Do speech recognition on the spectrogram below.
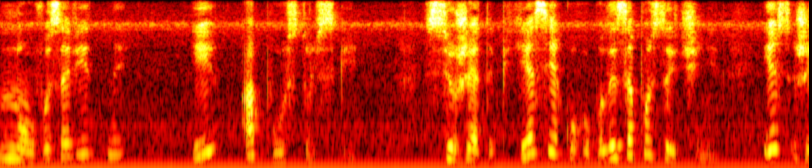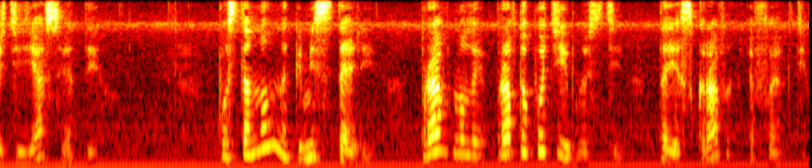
новозавітний і апостольський, сюжети п'єс якого були запозичені із життя святих. Постановники містерії прагнули правдоподібності та яскравих ефектів.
